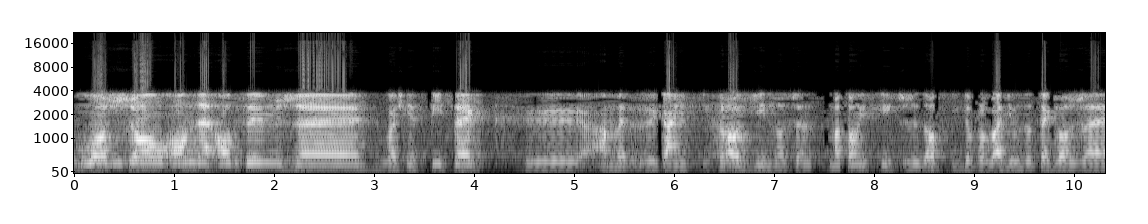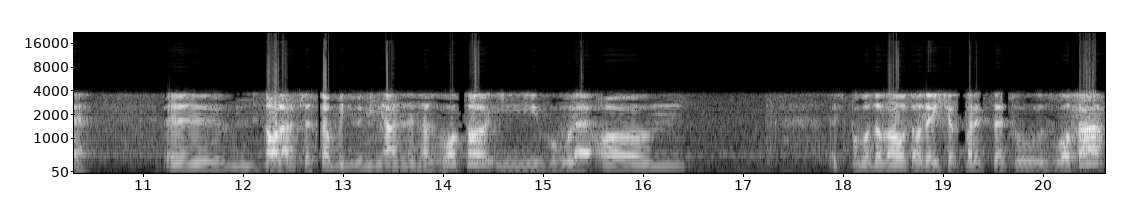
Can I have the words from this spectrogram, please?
głoszą one o tym, że właśnie spisek y, amerykańskich rodzin, no często matońskich czy żydowskich doprowadził do tego, że dolar przestał być wymienialny na złoto i w ogóle spowodowało to odejście od parytetu złota.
